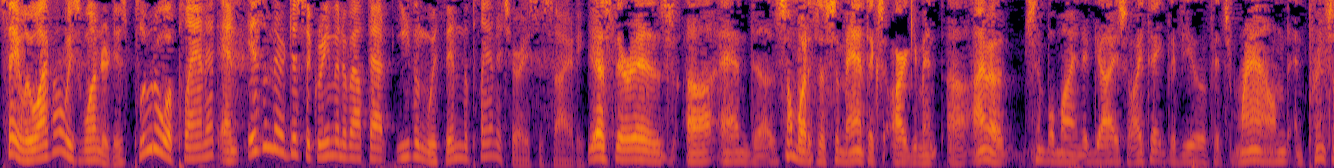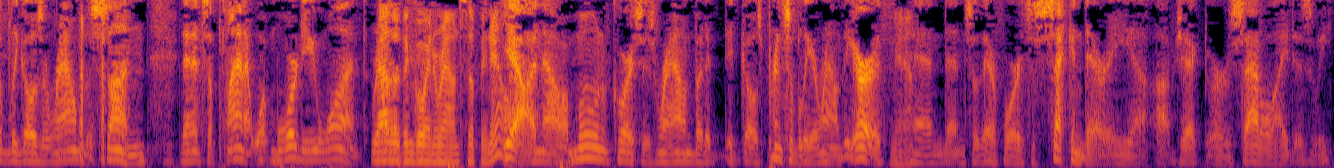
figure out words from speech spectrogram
Say, Lou, I've always wondered, is Pluto a planet? And isn't there disagreement about that even within the Planetary Society? Yes, there is, uh, and uh, somewhat it's a semantics argument. Uh, I'm a simple-minded guy, so I take the view if it's round and principally goes around the sun, then it's a planet. What more do you want? Rather Uh, than going around something else. Yeah, now a moon, of course, is round, but it, it goes principally around the Earth, Yeah. and and so therefore it's a secondary uh, object or a satellite, as we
